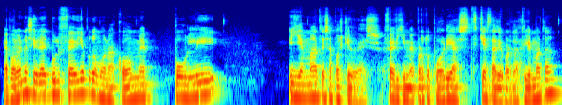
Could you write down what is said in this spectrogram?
Επομένως, η Red Bull φεύγει από το Μονακό με πολύ γεμάτες αποσκευές. Φεύγει με πρωτοπορία και στα δύο πρωταθλήματα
